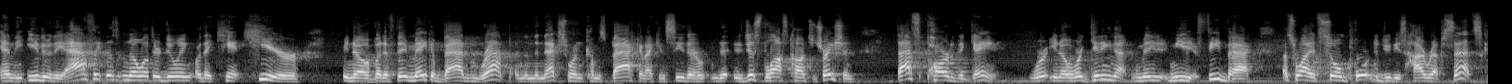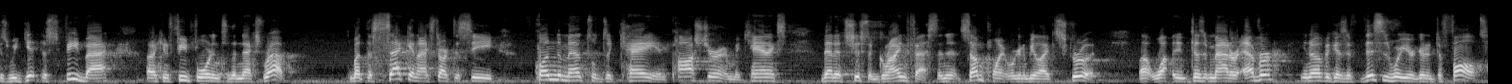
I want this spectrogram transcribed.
And the, either the athlete doesn't know what they're doing or they can't hear you know but if they make a bad rep and then the next one comes back and i can see they're they just lost concentration that's part of the game. We're you know we're getting that immediate feedback. That's why it's so important to do these high rep sets because we get this feedback that i can feed forward into the next rep. But the second i start to see fundamental decay in posture and mechanics then it's just a grind fest. And at some point we're going to be like screw it. What, it doesn't matter ever you know because if this is where you're going to default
